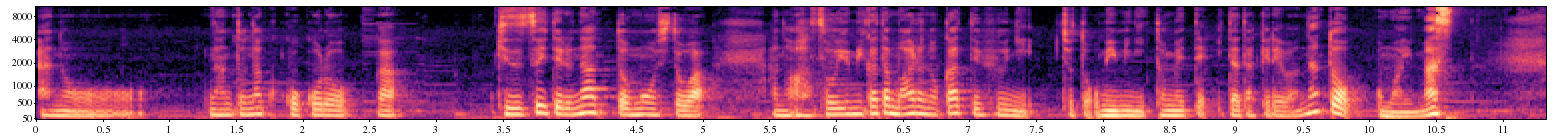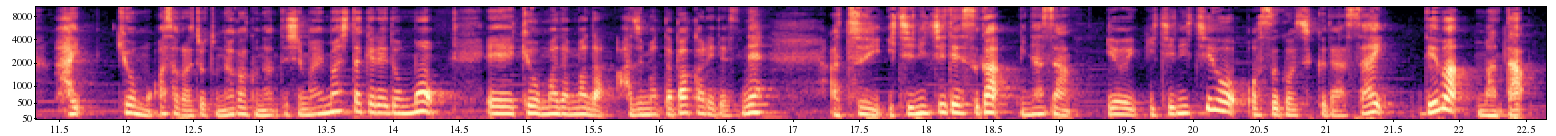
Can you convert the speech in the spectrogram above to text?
あのなんとなく心が傷ついてるなと思う人はあのあそういう見方もあるのかっていうふうにちょっとお耳に留めていただければなと思います。はい今日も朝からちょっと長くなってしまいましたけれども、えー、今日まだまだ始まったばかりですね。暑い一日ですが皆さん良い一日をお過ごしください。ではまた。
